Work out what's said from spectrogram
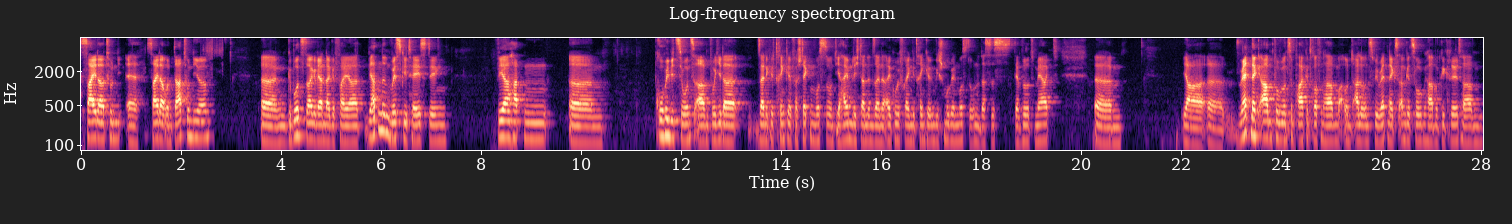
Cider, äh, Cider und Dart-Turnier. Äh, Geburtstage werden da gefeiert. Wir hatten ein Whisky-Tasting. Wir hatten ähm, Prohibitionsabend, wo jeder seine Getränke verstecken musste und die heimlich dann in seine alkoholfreien Getränke irgendwie schmuggeln musste, ohne dass es der Wirt merkt. Ähm, ja, äh, Redneck-Abend, wo wir uns im Park getroffen haben und alle uns wie Rednecks angezogen haben und gegrillt haben.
